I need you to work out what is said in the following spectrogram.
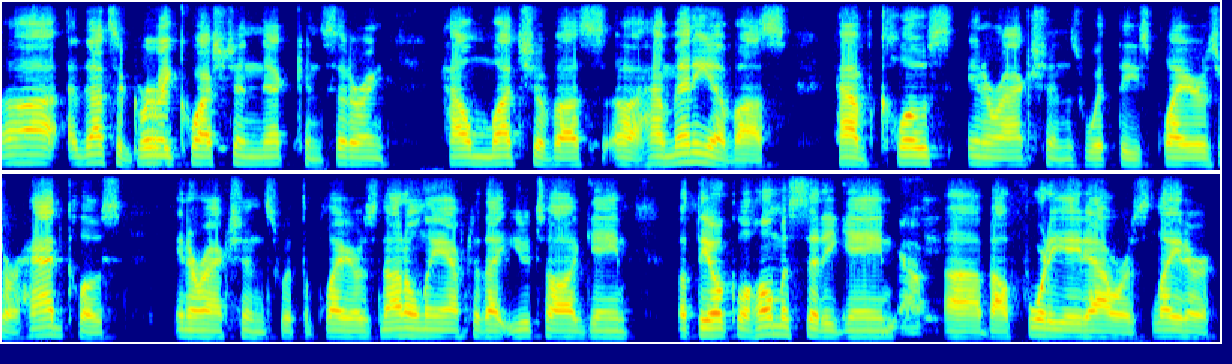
Uh, that's a great question, Nick, considering how much of us, uh, how many of us have close interactions with these players or had close interactions with the players, not only after that Utah game, but the Oklahoma City game Yeah. uh, about 48 hours later.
